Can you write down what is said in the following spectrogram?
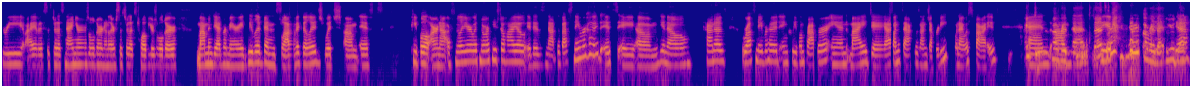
three. I have a sister that's nine years older and another sister that's 12 years older. Mom and dad were married. We lived in Slavic Village, which, um, if people are not familiar with Northeast Ohio, it is not the best neighborhood. It's a, um, you know, kind of rough neighborhood in Cleveland proper. And my dad, fun fact, was on Jeopardy when I was five. I and, do remember um, that. That's you, I remember that. Your yeah. dad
